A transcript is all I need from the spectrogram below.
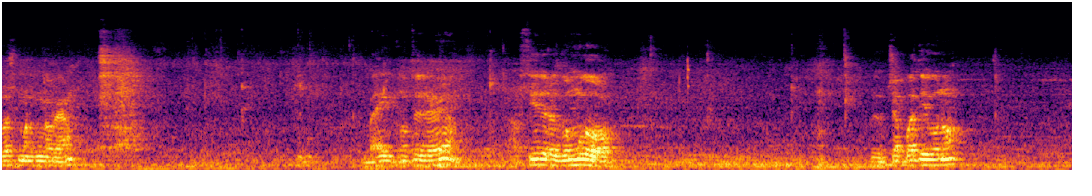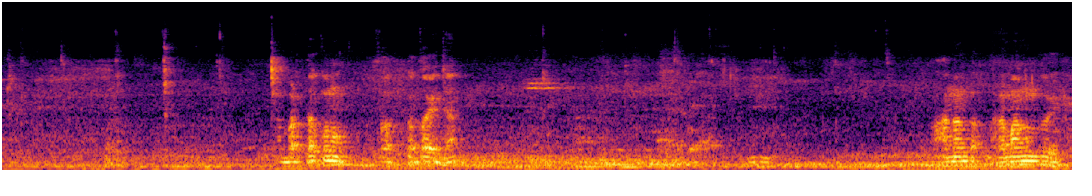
ರೋಸ್ಟ್ ಮಾಡ್ಕೊಂಡವ್ರೆ. ಬಾಯಿಗೆ ಕೂತಿದ್ರೆ ಹಸಿದ್ರೆ ಗುಮ್ಗು ಚಪಾತಿಗೂ ಬರ್ತಕ್ಕೂ ಸಕ್ಕತ್ತಾಗೈತೆ ಆನಂದ, ಪರಮಾನಂದ ಐತೆ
